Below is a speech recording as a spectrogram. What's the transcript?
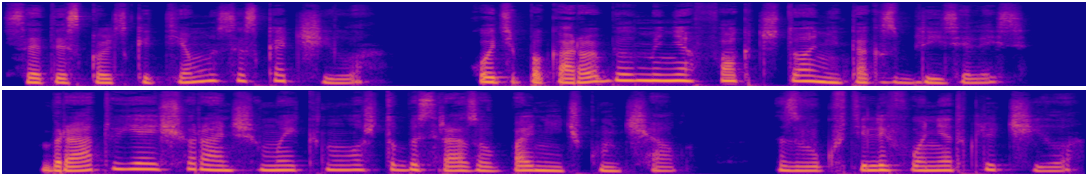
С этой скользкой темы соскочила. Хоть и покоробил меня факт, что они так сблизились. Брату я еще раньше маякнула, чтобы сразу в больничку мчал. Звук в телефоне отключила.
